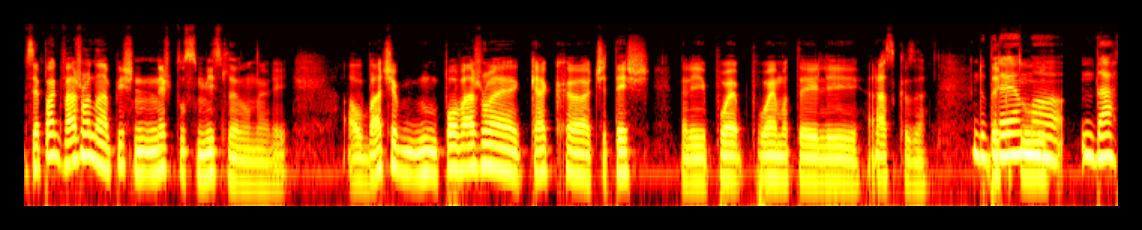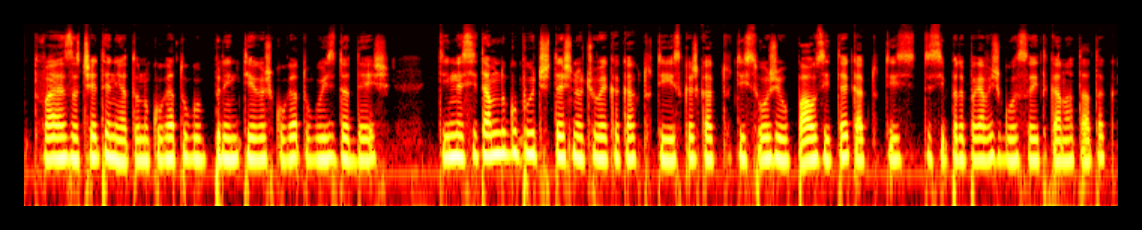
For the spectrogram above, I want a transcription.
Все пак важно е да напишеш нещо смислено, нали? А обаче по-важно е как а, четеш нали, пое, поемата или разказа. Добре, като... ама да, това е за четенията, но когато го принтираш, когато го издадеш, ти не си там да го прочетеш на човека както ти искаш, както ти сложил паузите, както ти да си преправиш гласа и така нататък.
